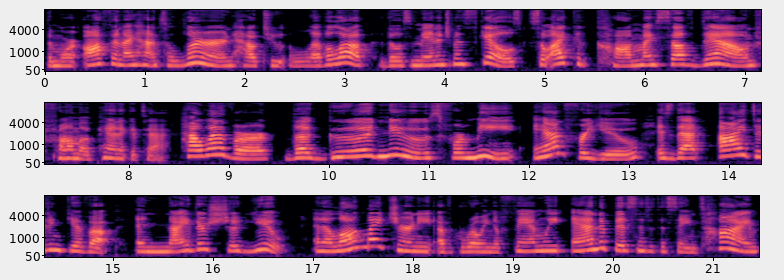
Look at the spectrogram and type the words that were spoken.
the more often I had to learn how to level up those management skills so I could calm myself down from a panic attack. However, the good news for me and for you is that I didn't give up and neither should you. And along my journey of growing a family and a business at the same time,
